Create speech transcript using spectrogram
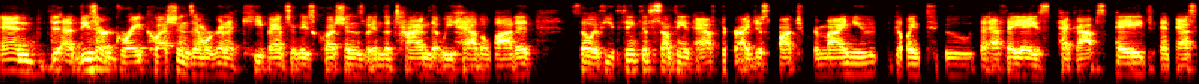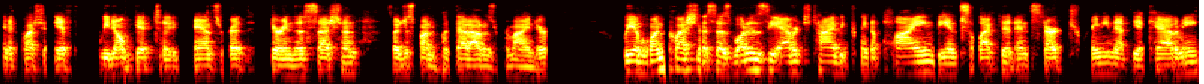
And th uh, these are great questions, and we're going to keep answering these questions in the time that we have allotted. So if you think of something after, I just want to remind you going to the FAA's Tech Ops page and asking a question if we don't get to answer it during this session. So I just want to put that out as a reminder. We have one question that says, what is the average time between applying, being selected, and start training at the academy?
